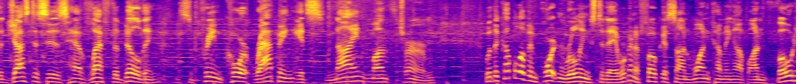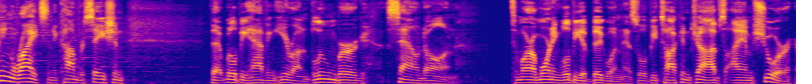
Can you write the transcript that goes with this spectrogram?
The justices have left the building. The Supreme Court wrapping its nine month term. With a couple of important rulings today, we're going to focus on one coming up on voting rights in a conversation that we'll be having here on Bloomberg Sound On. Tomorrow morning will be a big one as we'll be talking jobs, I am sure.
